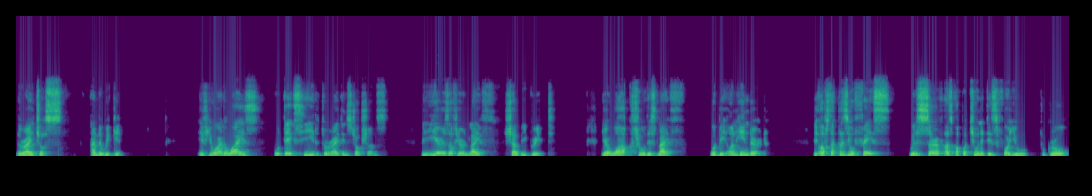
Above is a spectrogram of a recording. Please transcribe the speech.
the righteous and the wicked. If you are the wise who takes heed to right instructions, the years of your life shall be great. Your walk through this life would be unhindered. The obstacles you face will serve as opportunities for you to grow,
